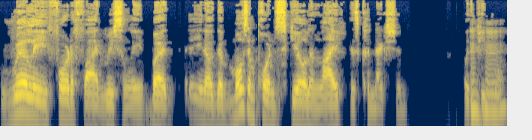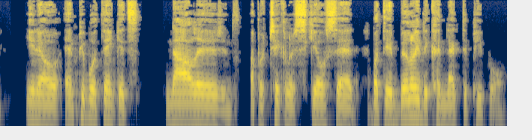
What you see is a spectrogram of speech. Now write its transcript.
really fortified recently. But you know, the most important skill in life is connection with people. Mhm. You know, and people think it's knowledge and a particular skill set, but the ability to connect to people.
